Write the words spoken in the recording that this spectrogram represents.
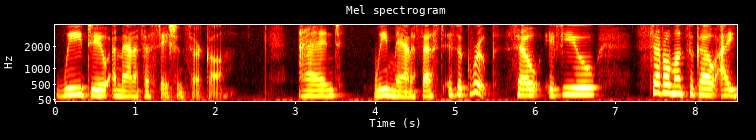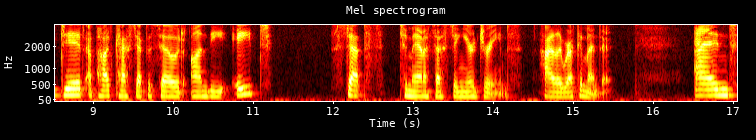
we do a manifestation circle and we manifest as a group. So if you Several months ago, I did a podcast episode on the eight steps to manifesting your dreams. Highly recommend it. And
